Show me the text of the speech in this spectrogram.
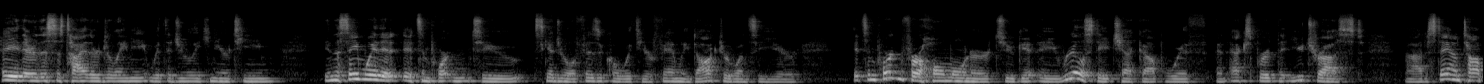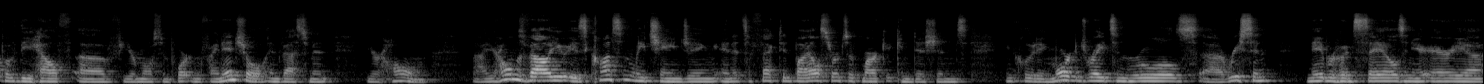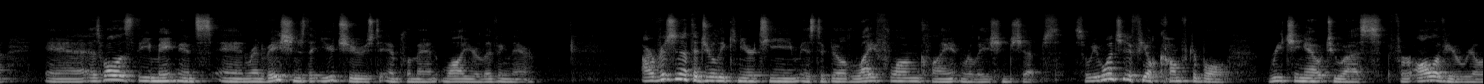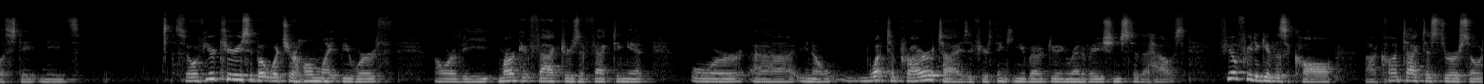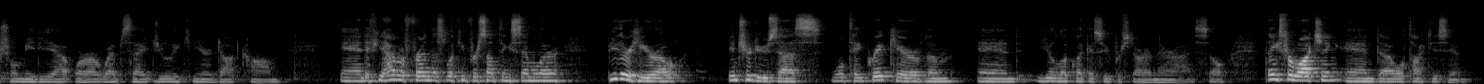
Hey there, this is Tyler Delaney with the Julie Kinnear team. In the same way that it's important to schedule a physical with your family doctor once a year, it's important for a homeowner to get a real estate checkup with an expert that you trust uh, to stay on top of the health of your most important financial investment, your home. Uh, your home's value is constantly changing and it's affected by all sorts of market conditions, including mortgage rates and rules, uh, recent neighborhood sales in your area, as well as the maintenance and renovations that you choose to implement while you're living there. Our vision at the Julie Kinnear team is to build lifelong client relationships. So we want you to feel comfortable reaching out to us for all of your real estate needs. So if you're curious about what your home might be worth or the market factors affecting it or uh, you know what to prioritize if you're thinking about doing renovations to the house, feel free to give us a call. Uh, contact us through our social media or our website, juliekinnear.com. And if you have a friend that's looking for something similar, be their hero, introduce us, we'll take great care of them, and you'll look like a superstar in their eyes. So thanks for watching, and uh, we'll talk to you soon.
